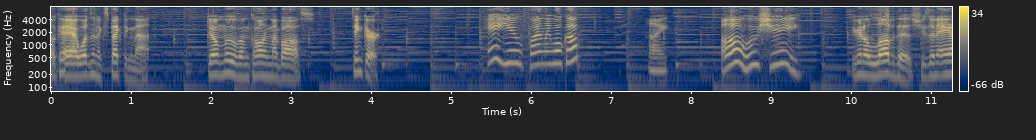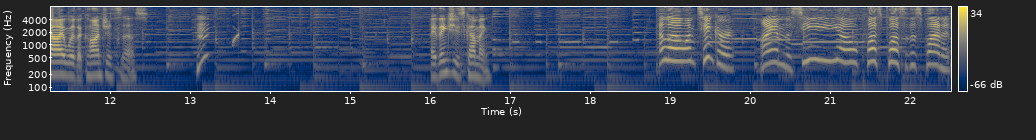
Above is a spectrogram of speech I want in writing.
Okay, I wasn't expecting that. Don't move, I'm calling my boss. Tinker. Hey, you finally woke up? I. Oh, who's she? You're gonna love this. She's an AI with a consciousness. Hmm? I think she's coming. Hello, I'm Tinker. I am the CEO plus plus of this planet.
